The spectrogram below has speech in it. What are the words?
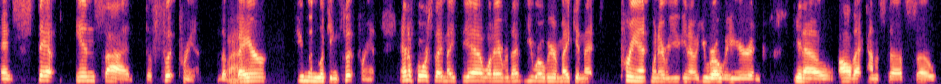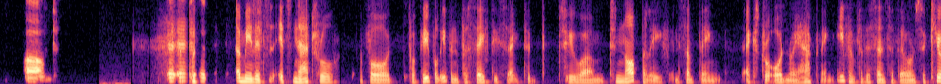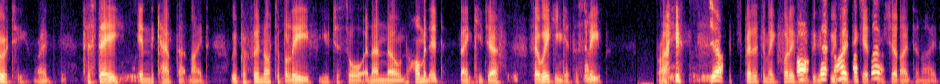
and step inside the footprint, the Wow. bare human looking footprint. And of course they made yeah, whatever that you were over here making that print whenever you you know you were over here and you know all that kind of stuff. So um it, it, it, I mean, it's it's natural for for people, even for safety's sake, to to um to not believe in something extraordinary happening, even for the sense of their own security, right? To stay in the camp that night, we prefer not to believe you just saw an unknown hominid. Thank you, Jeff. So we can get to sleep, right? Yeah. It's better to make fun of Oh, you because we'd like to I get slept. some shut eye tonight.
